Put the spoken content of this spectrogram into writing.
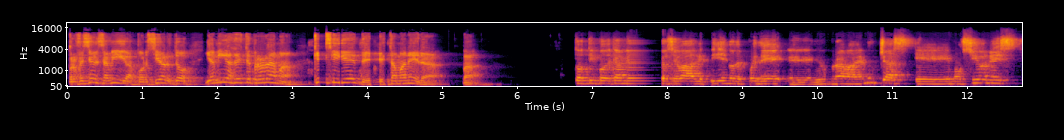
Profesiones amigas, por cierto, y amigas de este programa. ¿Qué sigue de esta manera? Va. Todo tipo de cambios se va despidiendo después de, eh, de un programa de muchas eh, emociones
